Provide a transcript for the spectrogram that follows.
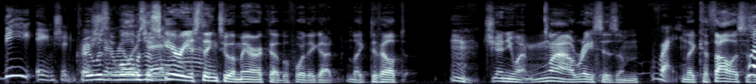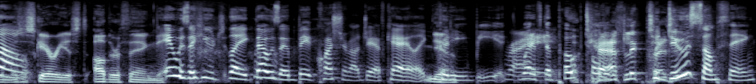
the ancient it Christian was well, it was the religion. scariest thing to America before they got like developed mm, genuine wow racism. Right. Like Catholicism Well- was the scariest other thing. It was a huge like that was a big question about JFK. Like, Yeah. could he be? What if the Pope A told him Catholic to do something?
